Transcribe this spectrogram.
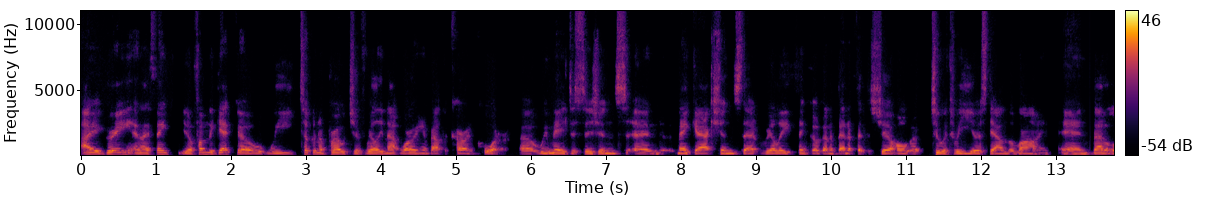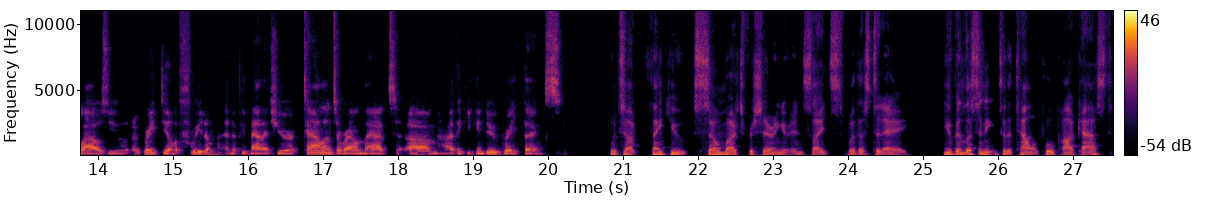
I agree. And I think, you know, from the get go, we took an approach of really not worrying about the current quarter. Uh, we made decisions and make actions that really think are going to benefit the shareholder two or three years down the line. And that allows you a great deal of freedom. And if you manage your talent around that, um, I think you can do great things. Well, Chuck, thank you so much for sharing your insights with us today. You've been listening to the Talent Pool podcast.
